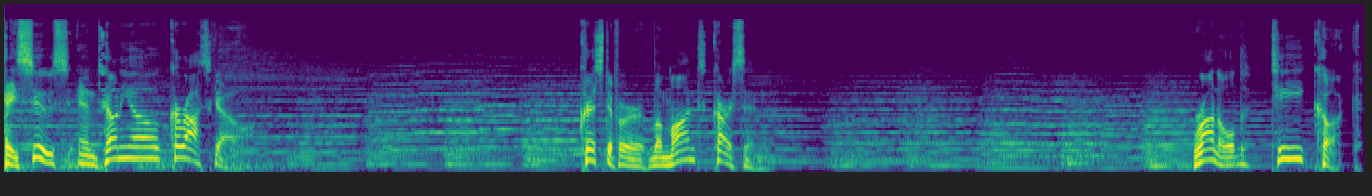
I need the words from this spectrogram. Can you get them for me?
Jesus Antonio Carrasco. Christopher Lamont Carson. Ronald T. Cook.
